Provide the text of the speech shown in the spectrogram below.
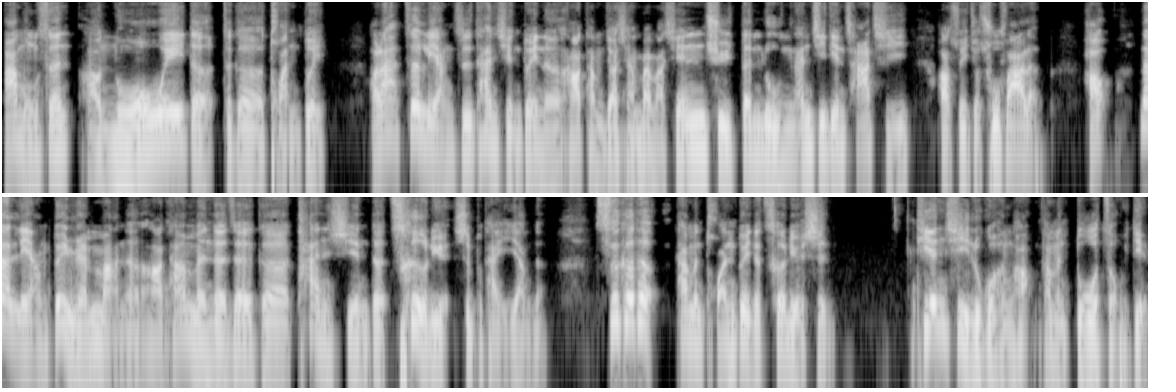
阿蒙森好，挪威的这个团队。好啦，这两支探险队呢，好，他们就要想办法先去登陆南极点插旗，好，所以就出发了。好，那两队人马呢，哈，他们的这个探险的策略是不太一样的。斯科特他们团队的策略是，天气如果很好，他们多走一点；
